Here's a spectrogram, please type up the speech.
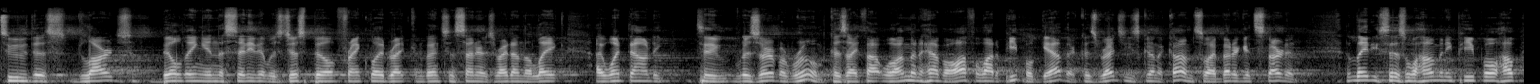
to this large building in the city that was just built, Frank Lloyd Wright Convention Center. It's right on the lake. I went down to, to reserve a room because I thought, well, I'm going to have an awful lot of people gather because Reggie's going to come, so I better get started. The lady says, well, how many people? How?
